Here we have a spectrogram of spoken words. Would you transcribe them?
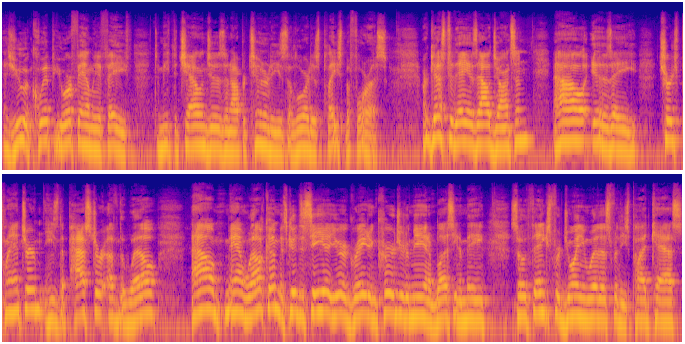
as you equip your family of faith to meet the challenges and opportunities the Lord has placed before us. Our guest today is Al Johnson. Al is a church planter, he's the pastor of The Well. Al, man, welcome. It's good to see you. You're a great encourager to me and a blessing to me. So thanks for joining with us for these podcasts.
